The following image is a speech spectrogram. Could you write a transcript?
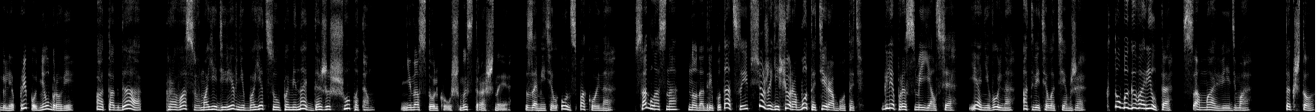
Глеб приподнял брови. А тогда про вас в моей деревне боятся упоминать даже шепотом. Не настолько уж мы страшные, заметил он спокойно. Согласна, но над репутацией все же еще работать и работать. Глеб рассмеялся. Я невольно ответила тем же. Кто бы говорил-то, сама ведьма. Так что,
